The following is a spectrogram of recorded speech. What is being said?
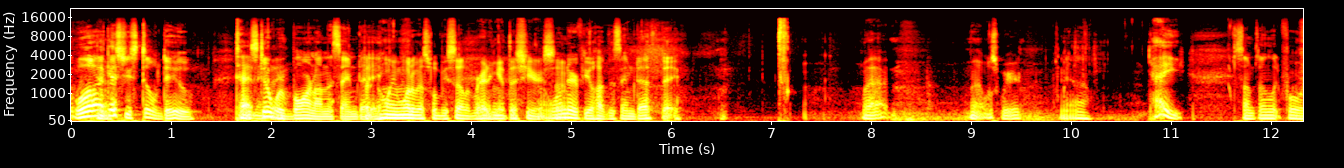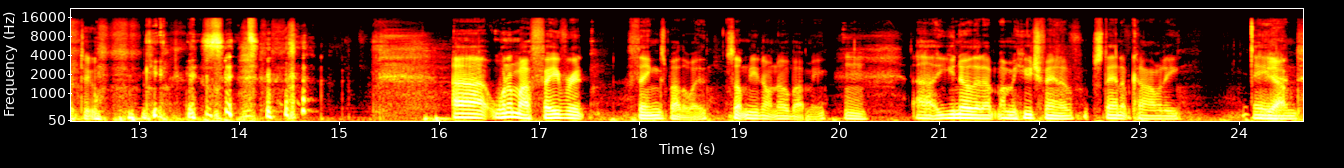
Well, I guess you still do. You still were born on the same But day. only one of us will be celebrating it this year. I So wonder if you'll have the same death day. that that was weird. Yeah. Hey, Something to look forward to. is it? uh, one of my favorite things, by the way, something you don't know about me. Mm. Uh, you know that I'm, I'm a huge fan of stand-up comedy, Yeah. and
